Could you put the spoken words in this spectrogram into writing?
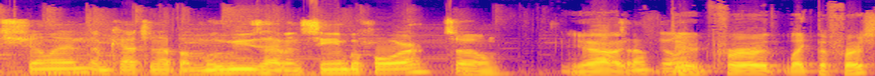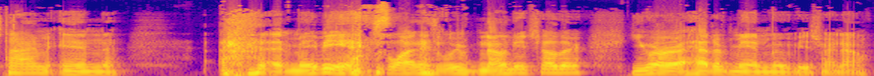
chilling. I'm catching up on movies I haven't seen before. So, Yeah, what I'm doing. dude, for like the first time in maybe as long as we've known each other, you are ahead of me in movies right now.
